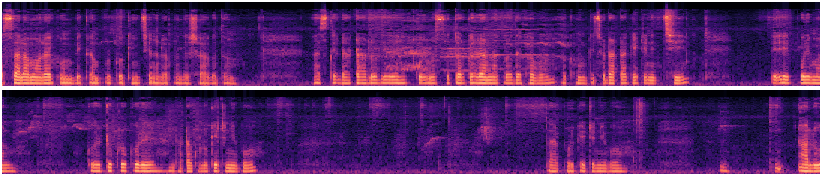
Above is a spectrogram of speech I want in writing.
আসসালামু আলাইকুম, বিক্রমপুর কুকিং চ্যানেল আপনাদের স্বাগতম। আজকে ডাটা আলু দিয়ে মাছের তরকারি রান্না করে দেখাবো। এখন কিছু ডাটা কেটে নিচ্ছি। এই পরিমাণ করে, টুকরো করে ডাটাগুলো কেটে নিব। তারপর কেটে নিব আলু।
